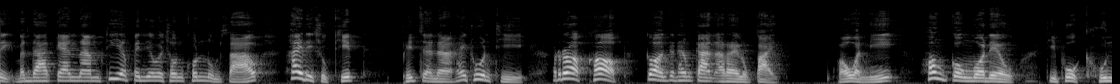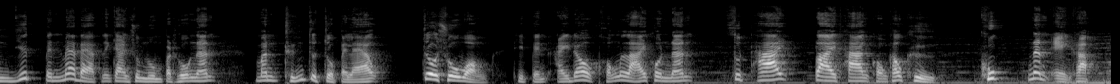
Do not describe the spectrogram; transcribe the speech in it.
ติบรรดาแกนนำที่ยังเป็นเยาวชนคนหนุ่มสาว ให้ได้ฉุกคิด พิจารณาให้ท่วนที รอบคอบก่อนจะทำการอะไรลงไป เพราะวันนี้ฮ่องกงโมเดลที่พวกคุณยึดเป็นแม่แบบในการชุมนุมประท้วงนั้น มันถึงจุดจบไปแล้ว โจชัววองที่เป็นไอดอลของหลายคนนั้น สุดท้ายปลายทางของเขาคือ คุกนั่นเองครับ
